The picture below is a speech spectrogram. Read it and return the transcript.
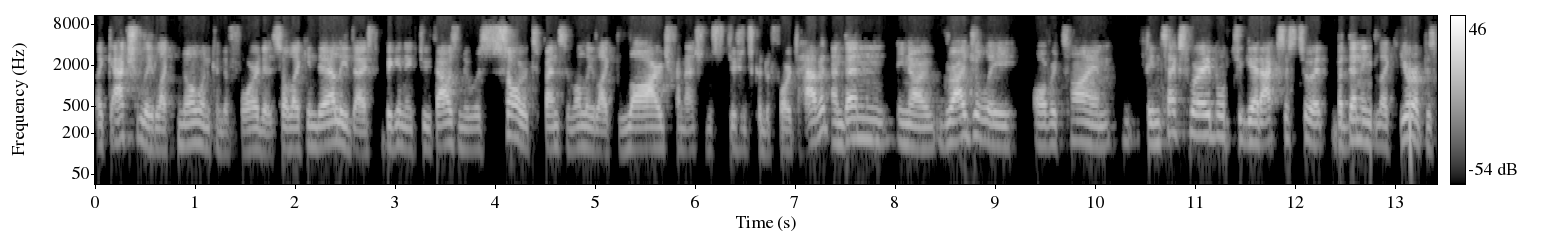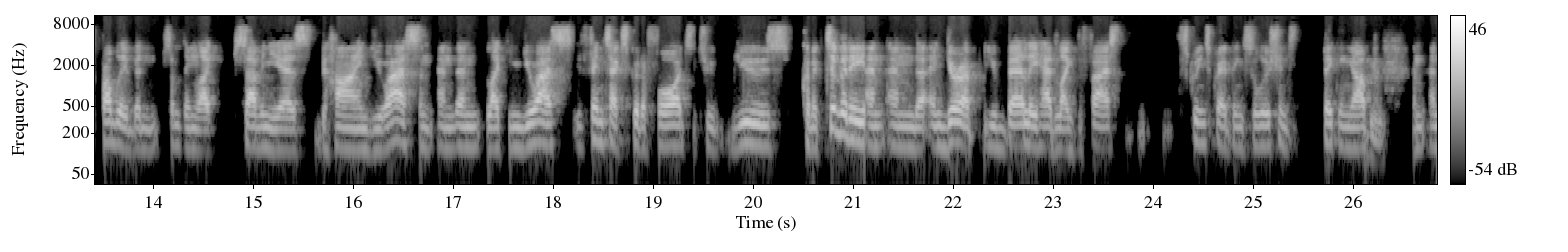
Like actually, like no one can afford it. So like in the early days, beginning 2000, it was so expensive. Only like large financial institutions could afford to have it. And then, you know, gradually over time, fintechs were able to get access to it. But then in like Europe has probably been something like seven years behind US. And, and then like in US, fintechs could afford to use connectivity. And, and uh, in Europe, you barely had like the fast screen scraping solutions picking up mm. and, and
